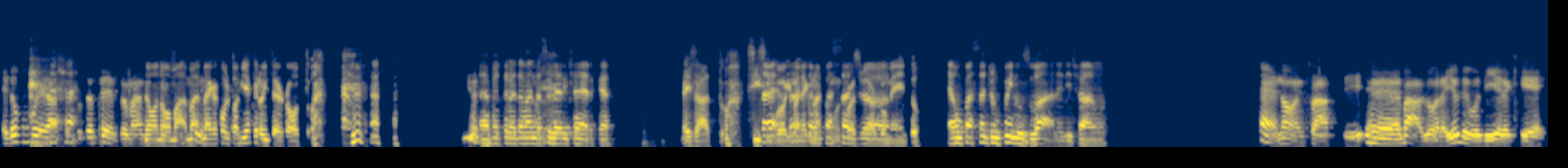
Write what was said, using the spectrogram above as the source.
e dopo le lascia tutte a te le domande. No, no, ma, ma, ma era colpa mia che l'ho interrotto. ha fatto la domanda sulla ricerca. Esatto, sì, sì, eh, volevo rimanere un attimo qua sull'argomento. È un passaggio un po' inusuale, diciamo. Eh no, infatti. Eh, bah, allora, io devo dire che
